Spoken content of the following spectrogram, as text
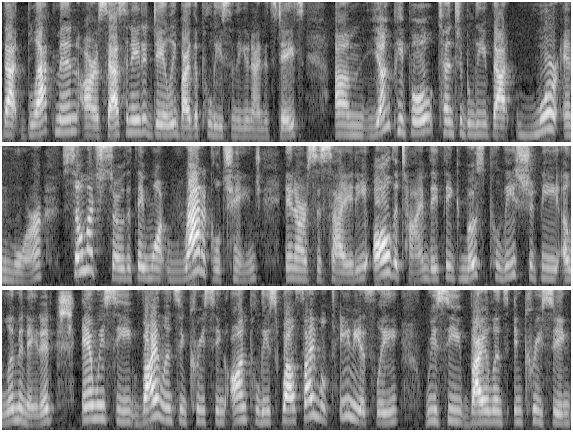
that black men are assassinated daily by the police in the United States. Um, young people tend to believe that more and more, so much so that they want radical change in our society all the time. They think most police should be eliminated, and we see violence increasing on police while simultaneously we see violence increasing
